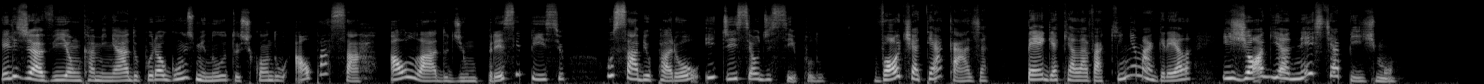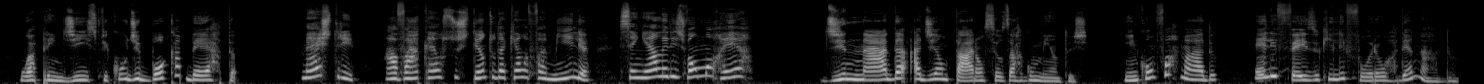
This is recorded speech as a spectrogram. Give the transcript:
Eles já haviam caminhado por alguns minutos quando, ao passar ao lado de um precipício, o sábio parou e disse ao discípulo: Volte até a casa, pegue aquela vaquinha magrela e jogue-a neste abismo. O aprendiz ficou de boca aberta. Mestre, a vaca é o sustento daquela família. Sem ela, eles vão morrer. De nada adiantaram seus argumentos. Inconformado, ele fez o que lhe fora ordenado.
